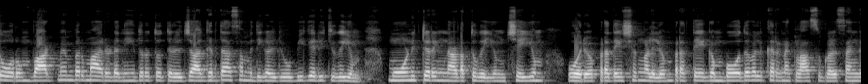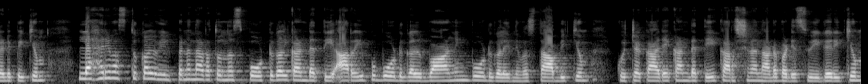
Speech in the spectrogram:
തോറും വാർഡ് മെമ്പർമാരുടെ നേതൃത്വത്തിൽ ജാഗ്രതാ സമിതികൾ രൂപീകരിക്കുകയും മോണിറ്ററിംഗ് നടത്തുകയും ചെയ്യും. ഓരോ പ്രദേശങ്ങളിലും പ്രത്യേകം ബോധവൽക്കരണ ക്ലാസുകൾ സംഘടിപ്പിക്കും. ലഹരി വസ്തുക്കൾ വിൽപ്പന നടത്തുന്ന സ്പോട്ടുകൾ കണ്ടെത്തി അറിയിപ്പ് ബോർഡുകൾ വാർണിംഗ് ബോർഡുകൾ എന്നിവ സ്ഥാപിക്കും. കുറ്റക്കാരെ കണ്ടെത്തി കർശന നടപടി സ്വീകരിക്കും.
